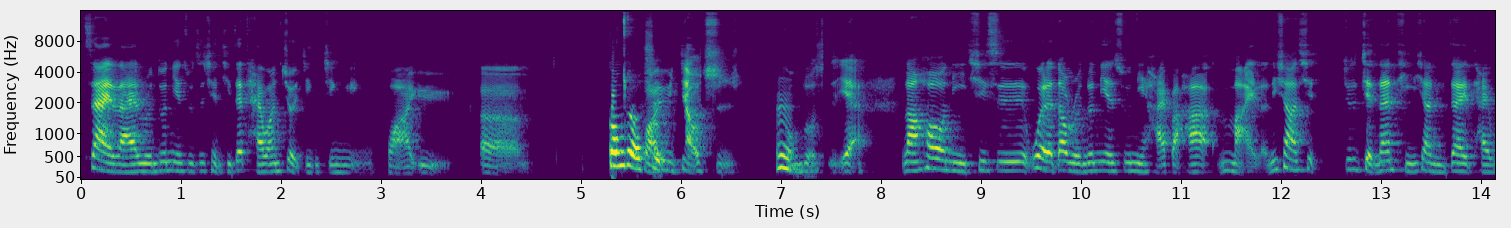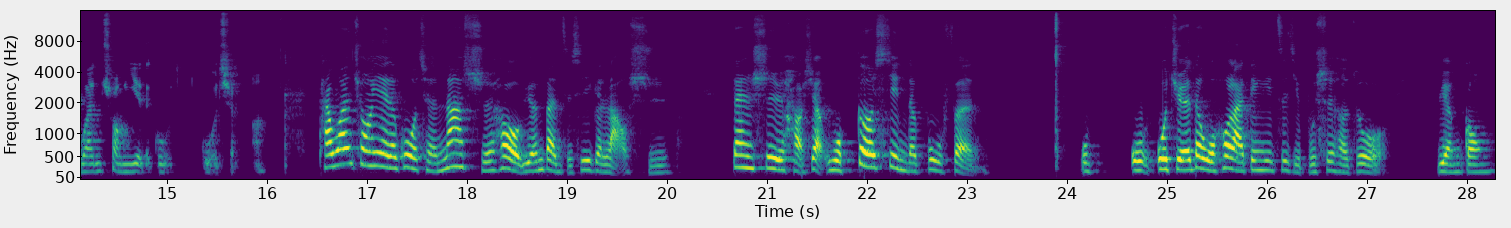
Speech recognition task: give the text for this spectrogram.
在来伦敦念书之前，其实在台湾就已经经营华语呃工作华语教室工作室，Yeah。然后你其实为了到伦敦念书，你还把它买了。你想先就是简单提一下你在台湾创业的过过程吗？台湾创业的过程，那时候原本只是一个老师，但是好像我个性的部分，我我我觉得我后来定义自己不适合做员工，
